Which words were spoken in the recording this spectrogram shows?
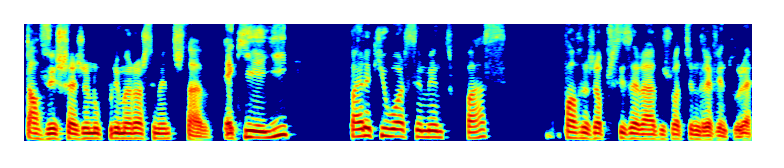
Talvez seja no primeiro orçamento de Estado. É que aí, para que o orçamento passe, Paulo Rangel precisará dos votos de André Ventura.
